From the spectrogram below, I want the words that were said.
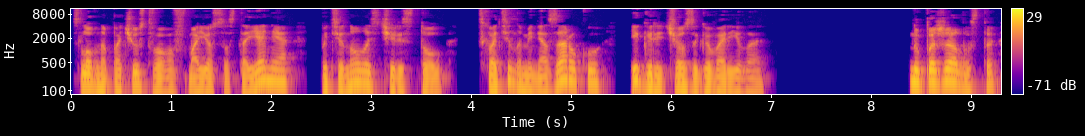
словно почувствовав мое состояние, потянулась через стол, схватила меня за руку и горячо заговорила. «Ну, пожалуйста,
